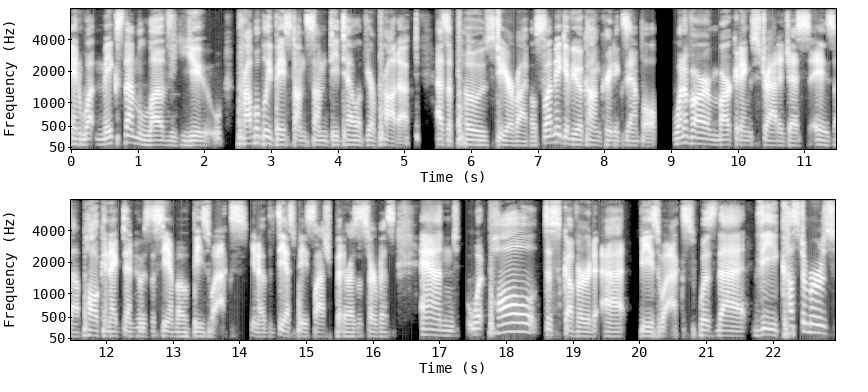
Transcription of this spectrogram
and what makes them love you, probably based on some detail of your product as opposed to your rivals. So let me give you a concrete example. One of our marketing strategists is uh, Paul Connington, who's the CMO of Beeswax, you know, the DSP slash bidder as a service. And what Paul discovered at beeswax was that the customers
